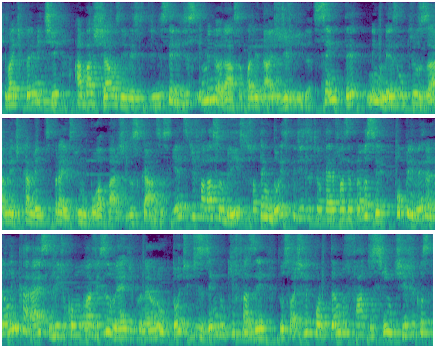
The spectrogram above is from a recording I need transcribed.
Que vai te permitir abaixar os níveis de triglicerídeos e melhorar a sua qualidade de vida, sem ter nem mesmo que usar medicamentos para isso em boa parte dos casos. E antes de falar sobre isso, só tem dois pedidos que eu quero fazer para você. O primeiro é não encarar esse vídeo como um aviso médico, né? Eu não tô te dizendo o que fazer, tô só te reportando fatos científicos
